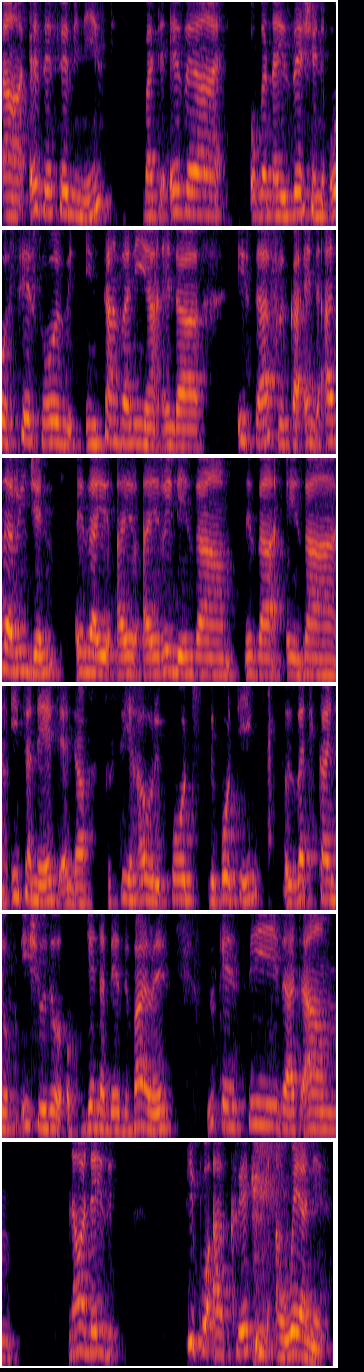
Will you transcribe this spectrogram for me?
uh, as a feminist, but as an organization or CSOs in Tanzania and uh, East Africa and other region, as I, I, I read in the, in the, in the internet and uh, to see how reports, reporting that kind of issues of, gender-based violence, you can see that um, nowadays people are creating awareness,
